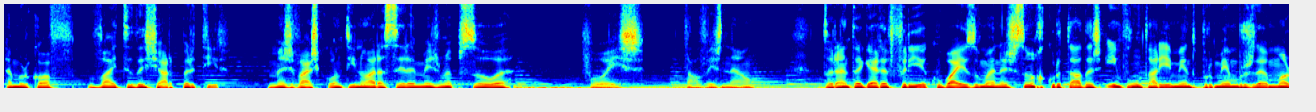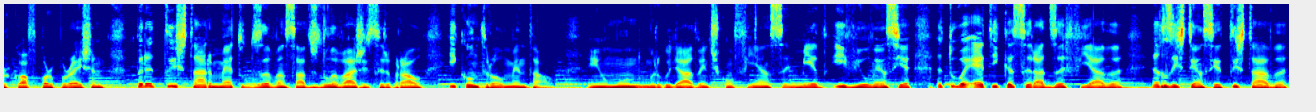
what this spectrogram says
a Murkoff vai te deixar partir. Mas vais continuar a ser a mesma pessoa? Pois, Talvez não. Durante a Guerra Fria, cobaias humanas são recrutadas involuntariamente por membros da Murkoff Corporation para testar métodos avançados de lavagem cerebral e controle mental. Em um mundo mergulhado em desconfiança, medo e violência, a tua ética será desafiada, a resistência testada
